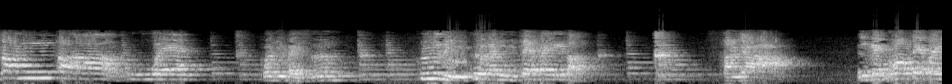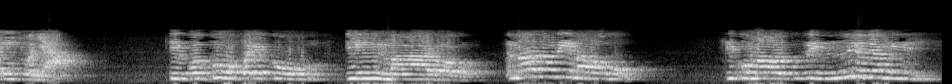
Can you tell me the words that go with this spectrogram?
三大苦哎，我的本事，你累过来你再背吧。商家，你跟靠再把你脚呢？一个多飞多，顶马了，马上的马我，一个帽子是五两两的，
